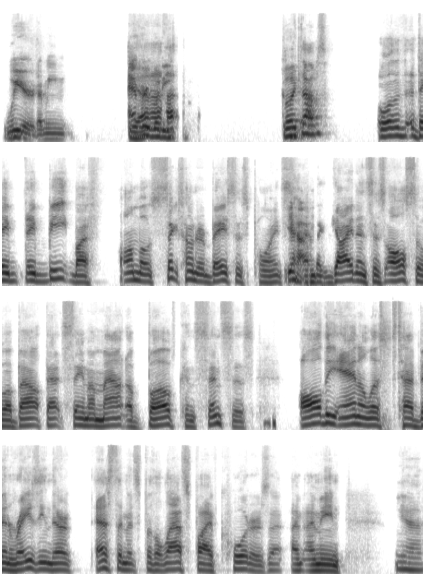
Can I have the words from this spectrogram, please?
weird. I mean, everybody. Yeah. Go ahead, Thomas. Well, they they beat by almost 600 basis points. Yeah. And the guidance is also about that same amount above consensus. All the analysts have been raising their estimates for the last five quarters. I, I mean, yeah,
